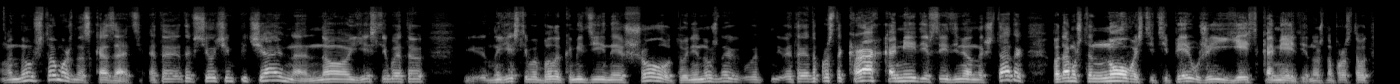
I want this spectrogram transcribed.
ну, что можно сказать? Это, это все очень печально, но если бы это, но если бы было комедийное шоу, то не нужно, вот это, это просто крах комедии в Соединенных Штатах, потому что новости теперь уже и есть комедия. Нужно просто вот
